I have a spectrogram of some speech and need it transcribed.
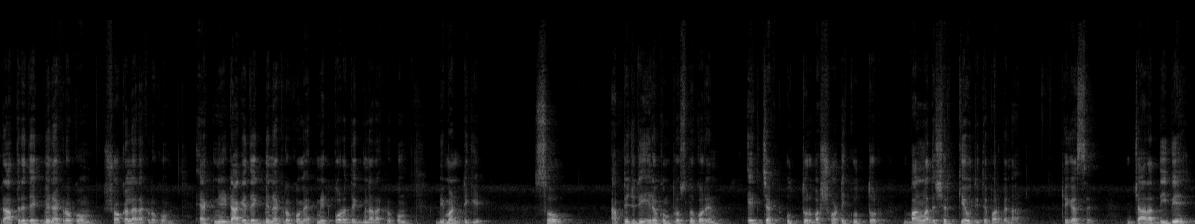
রাত্রে দেখবেন একরকম, সকালে আর একরকম এক মিনিট আগে দেখবেন একরকম, এক মিনিট পরে দেখবেন আর একরকম বিমান টিকিট। সো, আপনি যদি এরকম প্রশ্ন করেন, এক্সাক্ট উত্তর বা সঠিক উত্তর বাংলাদেশের কেউ দিতে পারবে না। ঠিক আছে? যারা দিবে,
